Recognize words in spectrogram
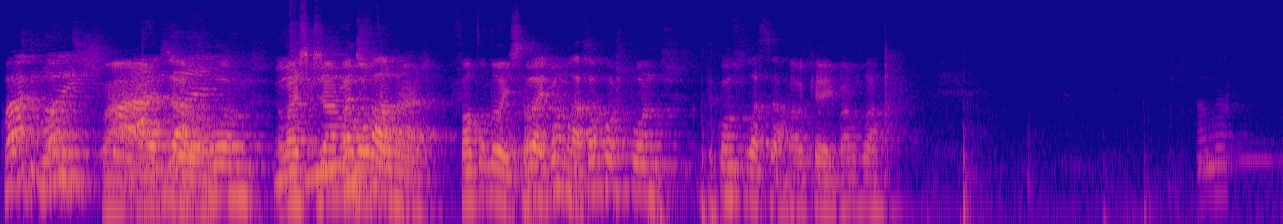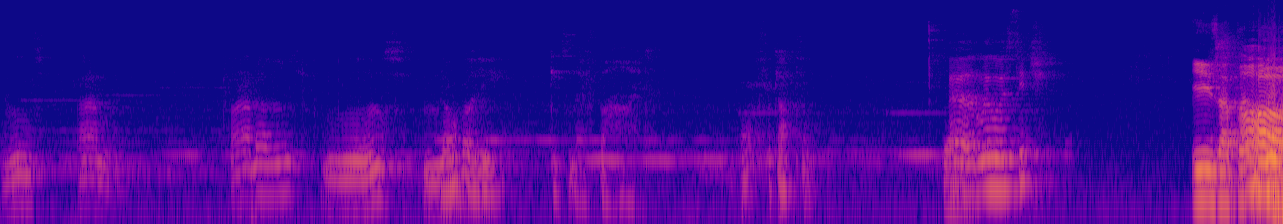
Quatro, dois. Ah, já fomos. Eu acho que já não volta a faltam? dois só. Dois, vamos lá, só para os pontos de consolação. Ok, vamos lá. Anna means family. Fathers means nobody gets left behind. or forgotten. Uh, Lilo e Stitch? Exato. Oh,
